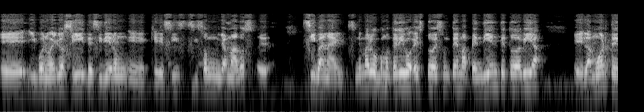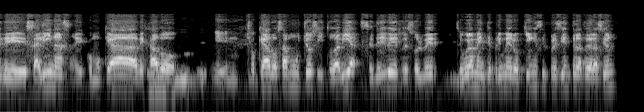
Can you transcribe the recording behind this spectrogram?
eh, y bueno, ellos sí decidieron que sí, si son llamados, sí van a ir. Sin embargo, como te digo, esto es un tema pendiente todavía. Eh, la muerte de Salinas eh, como que ha dejado eh, choqueados a muchos y todavía se debe resolver seguramente primero quién es el presidente de la federación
